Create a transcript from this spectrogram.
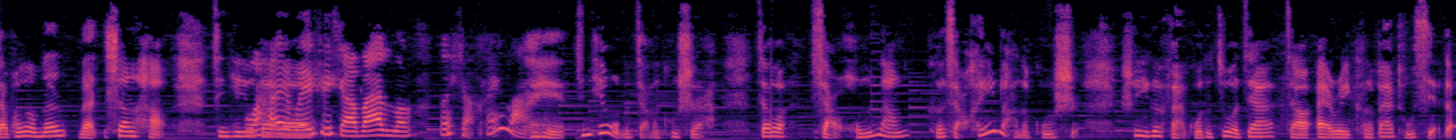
小朋友们晚上好，今天又到了。我还以为是小白狼和小黑狼。嘿嘿，今天我们讲的故事啊，叫做《小红狼和小黑狼》的故事，是一个法国的作家叫艾瑞克·巴图写的。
